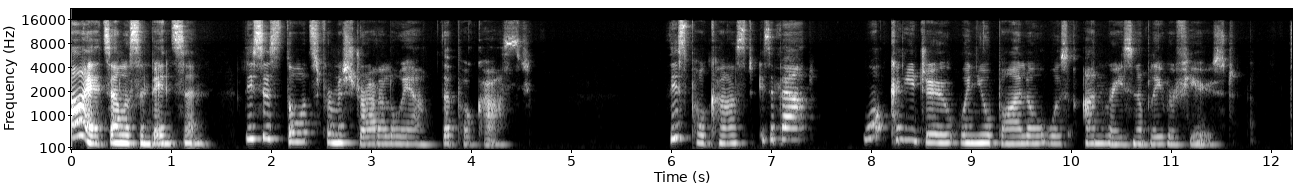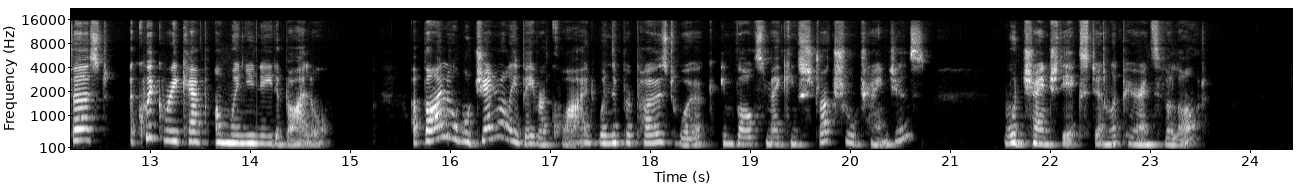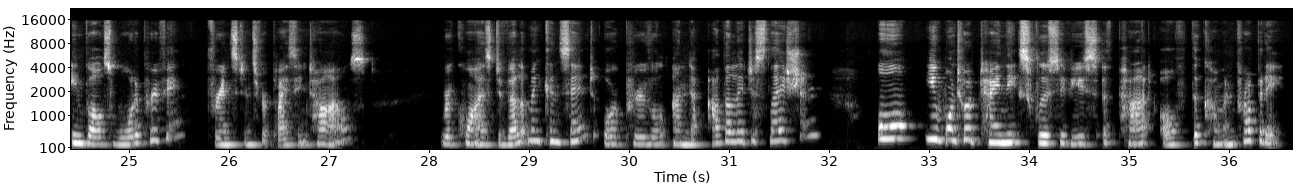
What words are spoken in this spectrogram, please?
Hi, it's Alison Benson. This is Thoughts from a Strata Lawyer, the podcast. This podcast is about what can you do when your bylaw was unreasonably refused. First, a quick recap on when you need a bylaw. A bylaw will generally be required when the proposed work involves making structural changes, would change the external appearance of a lot, involves waterproofing, for instance, replacing tiles, requires development consent or approval under other legislation, or you want to obtain the exclusive use of part of the common property.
